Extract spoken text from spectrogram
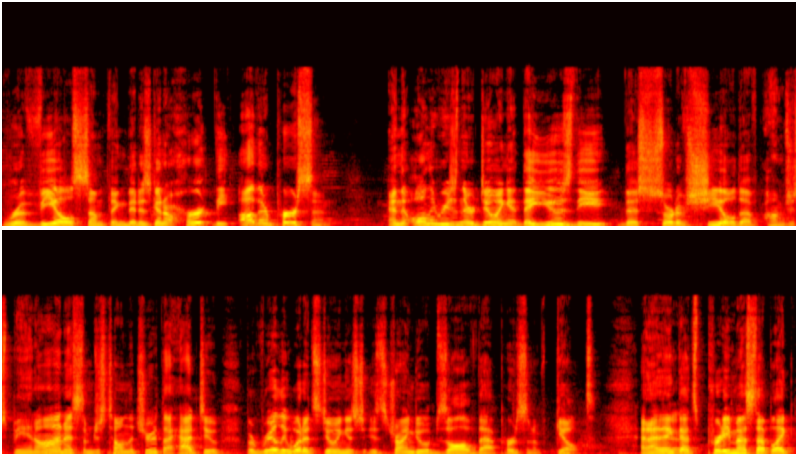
reveal something that is going to hurt the other person. And the only reason they're doing it, they use the the sort of shield of oh, I'm just being honest, I'm just telling the truth, I had to. But really what it's doing is is trying to absolve that person of guilt. And I think Yeah. that's pretty messed up like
